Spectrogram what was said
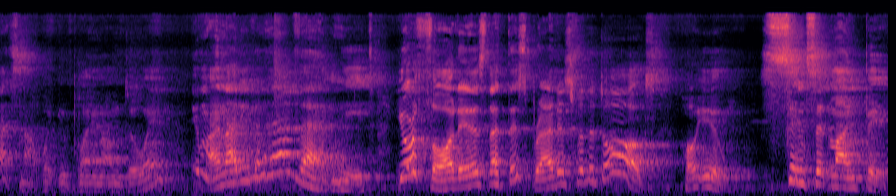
That's not what you plan on doing. You might not even have that meat. Your thought is that this bread is for the dogs. Ho you since it might be.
